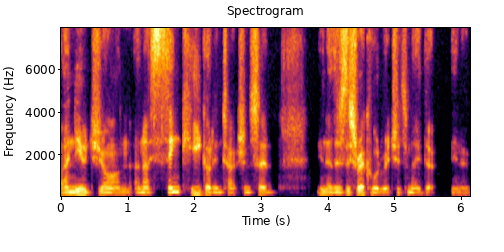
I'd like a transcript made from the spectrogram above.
I knew John, and I think he got in touch and said, you know, there's this record Richard's made that, you know,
